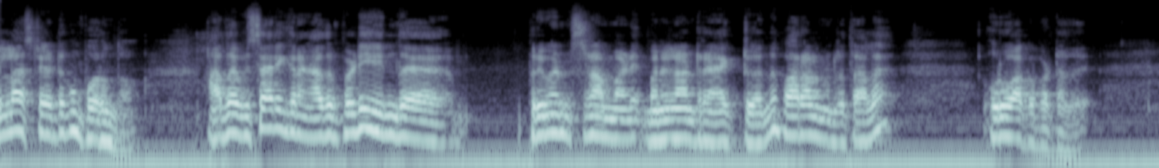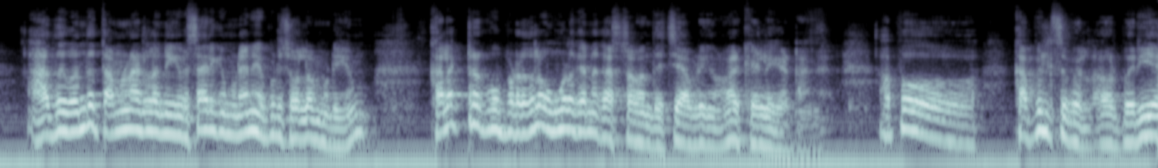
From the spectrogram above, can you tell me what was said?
எல்லா ஸ்டேட்டுக்கும் பொருந்தும். அதை விசாரிக்கிறாங்க. அதுபடி இந்த prevention of money money laundering act வந்து பாராளுமன்றத்தால் உருவாக்கப்பட்டது. அது வந்து தமிழ்நாட்டில் நீங்கள் விசாரிக்க முடியாதுன்னு எப்படி சொல்ல முடியும்? கலெக்டரை கூப்பிட்றதுல உங்களுக்கு என்ன கஷ்டம் வந்துச்சு அப்படிங்கிற மாதிரி கேள்வி கேட்டாங்க. அப்போது கபில் சிபல் அவர் பெரிய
